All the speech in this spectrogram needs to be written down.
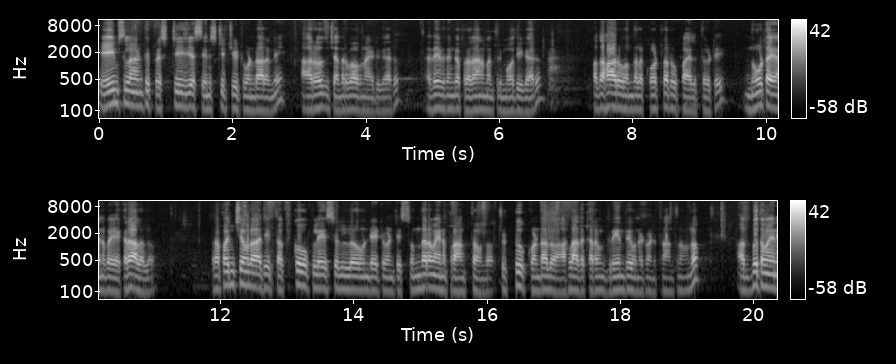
ఎయిమ్స్ లాంటి ప్రెస్టీజియస్ ఇన్స్టిట్యూట్ ఉండాలని ఆ రోజు చంద్రబాబు నాయుడు గారు అదేవిధంగా ప్రధానమంత్రి మోదీ గారు పదహారు వందల కోట్ల రూపాయలతోటి నూట ఎనభై ఎకరాలలో ప్రపంచంలో అతి తక్కువ ప్లేసుల్లో ఉండేటువంటి సుందరమైన ప్రాంతంలో చుట్టూ కొండలు ఆహ్లాదకరం గ్రీనరీ ఉన్నటువంటి ప్రాంతంలో అద్భుతమైన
